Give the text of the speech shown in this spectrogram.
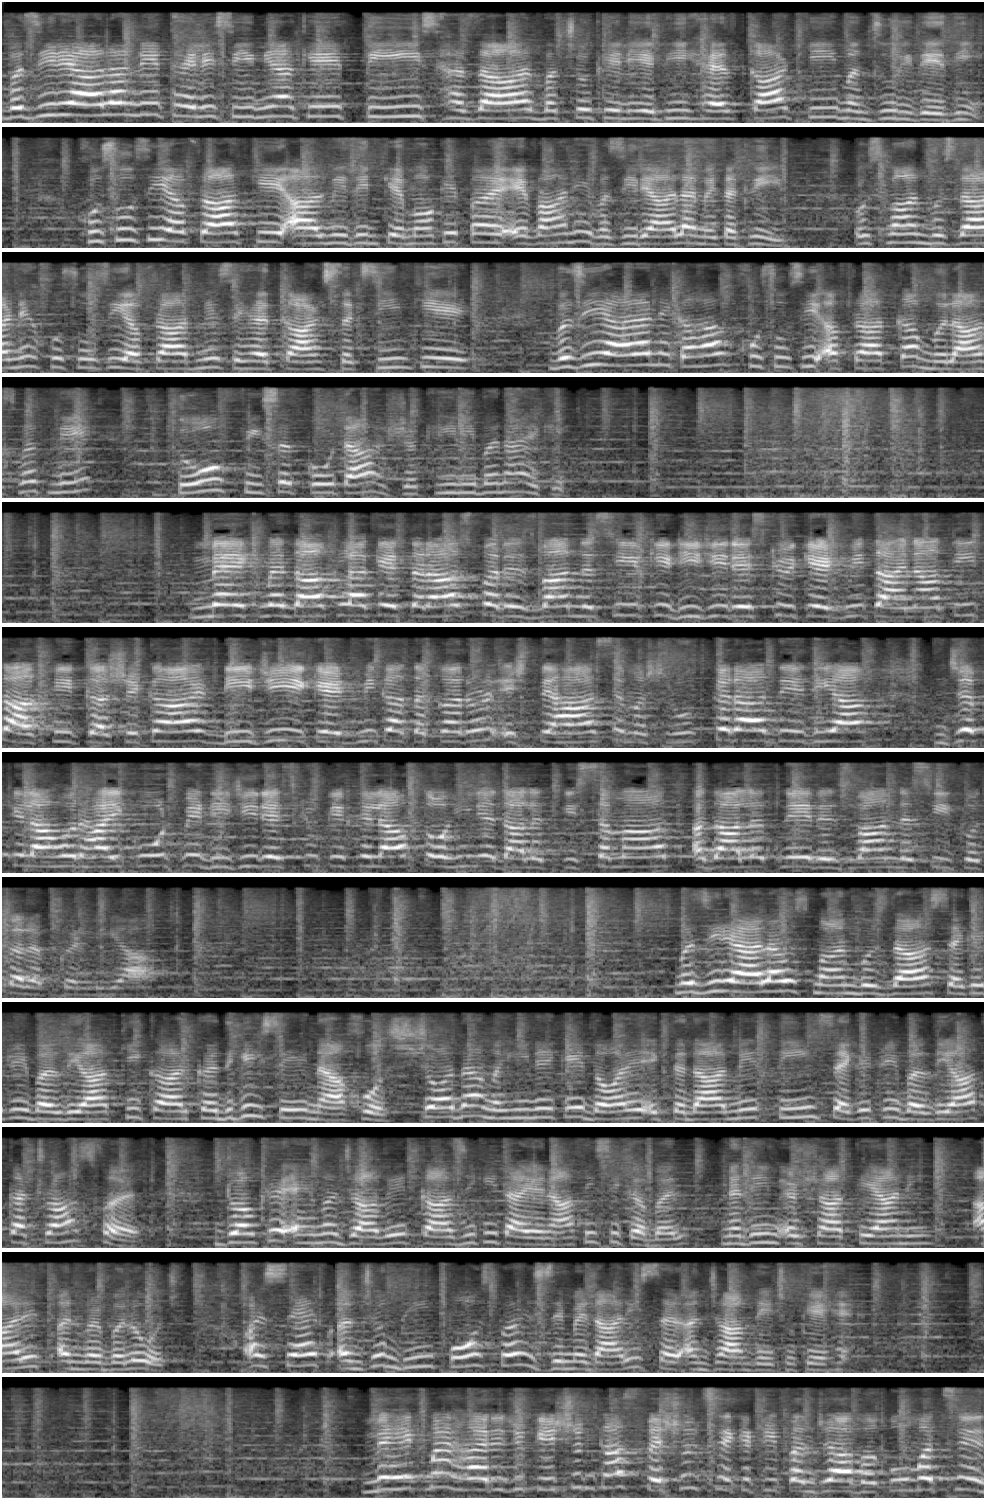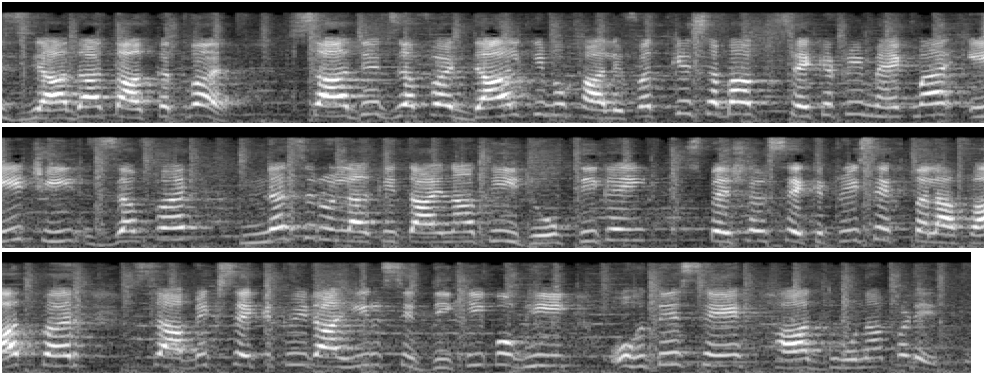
وزیر اعلیٰ نے تھیلیسیمیا کے تیس ہزار بچوں کے لیے بھی ہیلتھ کارڈ کی منظوری دے دی۔ خصوصی افراد کے عالمی دن کے موقع پر ایوان وزیر اعلیٰ میں تقریب۔ عثمان بزدار نے خصوصی افراد میں صحت کارڈ تقسیم کیے۔ وزیر اعلیٰ نے کہا خصوصی افراد کا ملازمت میں دو فیصد کوٹا یقینی بنائے گی۔ محکمہ داخلہ کے اعتراض پر رضوان نصیر کی ڈی جی ریسکیو اکیڈمی تعیناتی تاخیر کا شکار ڈی جی اکیڈمی کا تقرر اشتہار سے مشروط قرار دے دیا، جبکہ لاہور ہائی کورٹ میں ڈی جی ریسکیو کے خلاف توہین عدالت کی سماعت، عدالت نے رضوان نصیر کو طلب کر لیا۔ وزیر اعلیٰ عثمان بزدار، سیکرٹری بلدیات کی کارکردگی سے ناخوش۔ چودہ مہینے کے دور اقتدار میں تین سیکرٹری بلدیات کا ٹرانسفر۔ ڈاکٹر احمد جاوید قاضی کی تعیناتی سے قبل، ندیم ارشاد کیانی، عارف انور بلوچ۔ اور سیف انجم بھی پوسٹ پر ذمہ داری سر انجام دے چکے ہیں۔ محکمہ ہائر ایجوکیشن کا اسپیشل سیکرٹری پنجاب حکومت سے زیادہ طاقتور ساجد ظفر ڈال کی مخالفت کے سبب سیکرٹری محکمہ اے چی ظفر نصر اللہ کی تعیناتی روک دی گئی۔ اسپیشل سیکرٹری سے اختلافات پر سابق سیکرٹری راہیل صدیقی کو بھی عہدے سے ہاتھ دھونا پڑے۔ تھے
